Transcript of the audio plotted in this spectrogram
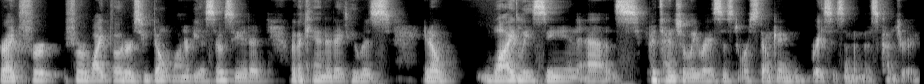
right, for for white voters who don't want to be associated with a candidate who is you know widely seen as potentially racist or stoking racism in this country.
